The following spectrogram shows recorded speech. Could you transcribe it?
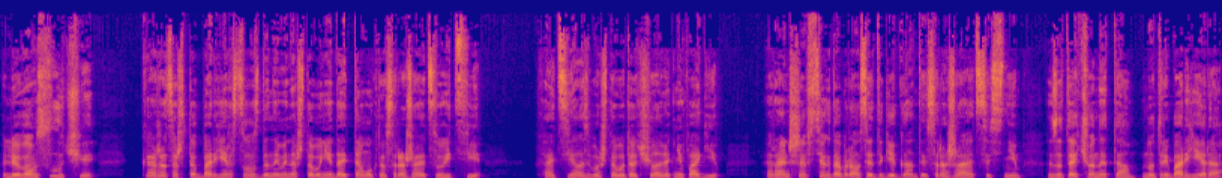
В любом случае, кажется, что барьер создан именно чтобы не дать тому, кто сражается, уйти. Хотелось бы, чтобы тот человек не погиб. Раньше всех добрался до гиганта и сражается с ним, заточенный там, внутри барьера.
